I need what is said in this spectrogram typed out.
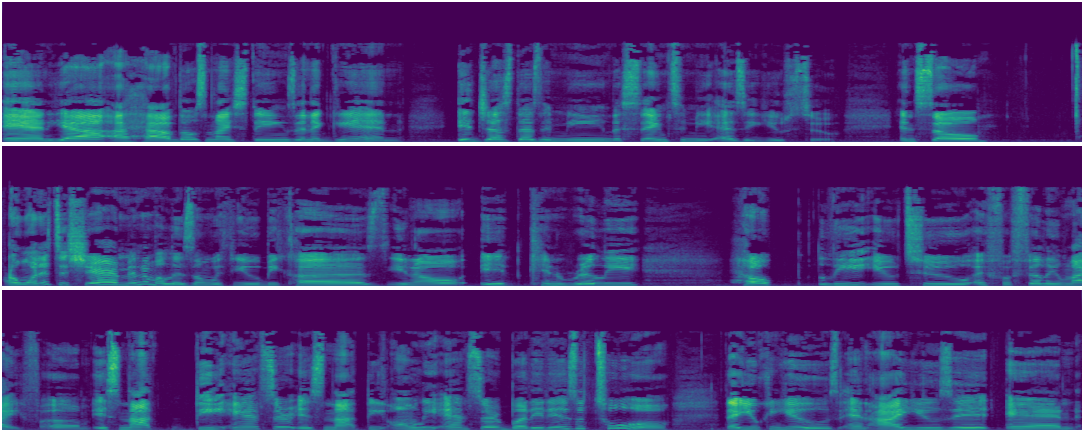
And yeah, I have those nice things and again, it just doesn't mean the same to me as it used to. And so I wanted to share minimalism with you because, you know, it can really help lead you to a fulfilling life. Um, it's not the answer, it's not the only answer, but it is a tool that you can use. And I use it, and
